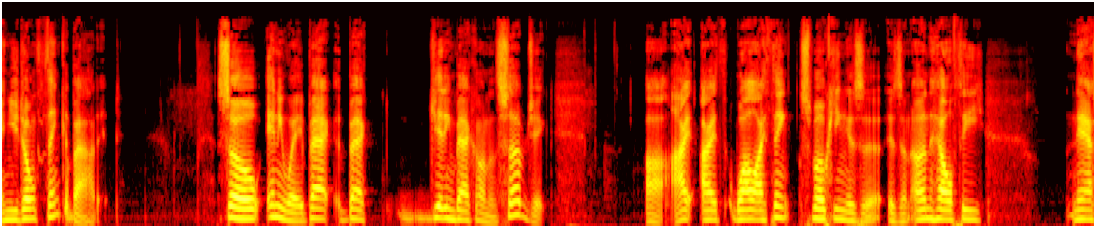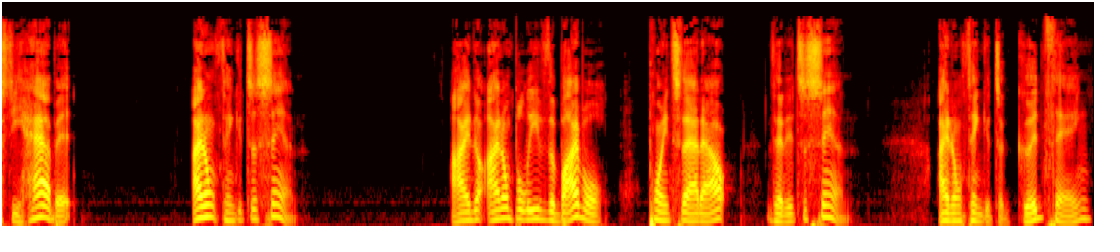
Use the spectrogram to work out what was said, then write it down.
and you don't think about it. So anyway, back back getting back on the subject, uh, I I while I think smoking is a is an unhealthy, nasty habit, I don't think it's a sin. I don't I don't believe the Bible points that out that it's a sin. I don't think it's a good thing.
